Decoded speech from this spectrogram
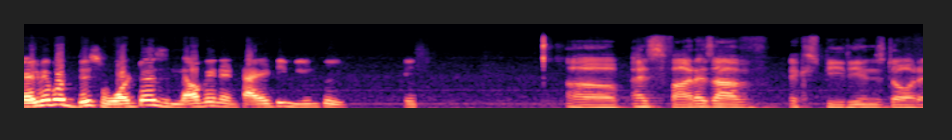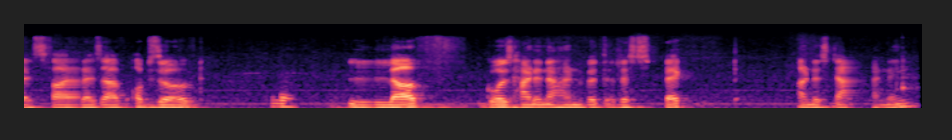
tell me about this. What does love in entirety mean to you? uh, as far as I've experienced or as far as I've observed, Yeah. love goes hand in hand with respect, understanding.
